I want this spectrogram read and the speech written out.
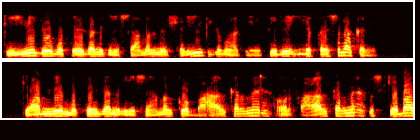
کہ یہ جو متحدہ مجلس عمل میں شریک جماعتیں ہیں، پہلے یہ فیصلہ کریں کہ ہم نے متحدہ مجلس عمل کو بحال کرنا ہے اور فعال کرنا ہے، اس کے بعد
